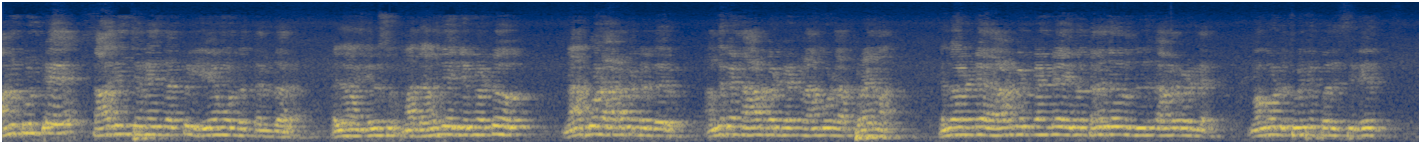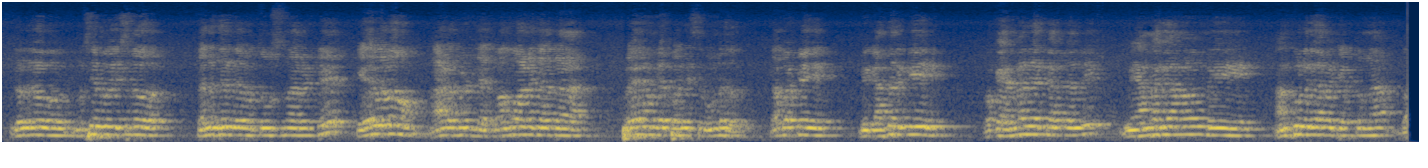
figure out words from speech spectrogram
అనుకుంటే సాధించలేదంటూ ఏముండదు తండ్రి అది నాకు తెలుసు. మా ధనంజయ చెప్పినట్టు నాకు కూడా ఆడబిడ్డలు లేరు. అందుకని ఆడబిడ్డ నాకు కూడా ప్రేమ. ఎందుకంటే ఆడబిడ్డ అంటే ఏదో తల్లిదండ్రులు చూసి ఆడబిడ్డలే. మగవాళ్ళు చూసే పరిస్థితి లేదు. ఈరోజు ముసలి వయసులో తల్లిదండ్రులు చూస్తున్నారంటే కేవలం ఆడబిడ్డలే మగవాళ్ళ అంత ప్రేమ ఉండే పరిస్థితి ఉండదు. కాబట్టి మీకు అందరికీ ఒక ఎమ్మెల్యే తల్లి మీ అన్నగాను మీ అంకుల్ గాను చెప్తున్నా.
